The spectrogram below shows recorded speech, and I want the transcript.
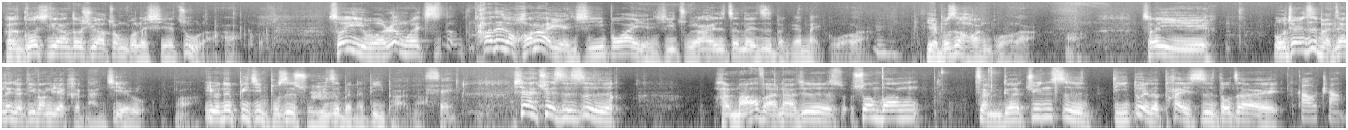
很多地方都需要中国的协助了啊。所以我认为，他这个黄海演习、渤海演习，主要还是针对日本跟美国了，也不是韩国了啊。所以我觉得日本在那个地方也很难介入啊，因为那毕竟不是属于日本的地盘啊。是现在确实是很麻烦呐、就是双方整个军事敌对的态势都在，高涨，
